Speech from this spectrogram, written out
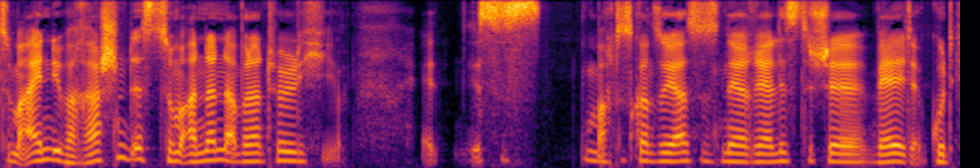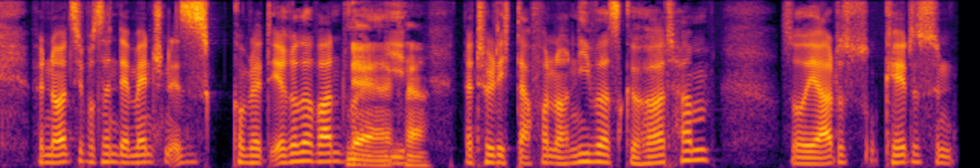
zum einen überraschend ist, zum anderen aber natürlich äh, ist es macht das Ganze, ja, es ist eine realistische Welt. Gut, für 90 Prozent der Menschen ist es komplett irrelevant, weil ja, die klar. natürlich davon noch nie was gehört haben. So, ja, das, okay, das sind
